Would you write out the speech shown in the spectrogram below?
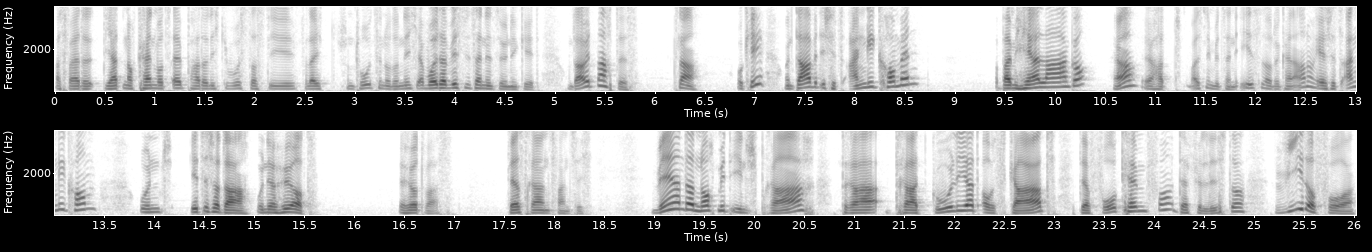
Also die hatten noch kein WhatsApp, hat er nicht gewusst, dass die vielleicht schon tot sind oder nicht. Er wollte wissen, wie seine Söhne geht. Und David macht es. Klar. Okay? Und David ist jetzt angekommen beim Herlager. Ja, er hat, weiß nicht, mit seinen Esel oder keine Ahnung, er ist jetzt angekommen und jetzt ist er da und er hört. Er hört was. Vers 23. Während er noch mit ihnen sprach, tra trat Goliath aus Gad, der Vorkämpfer der Philister, wieder vor.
